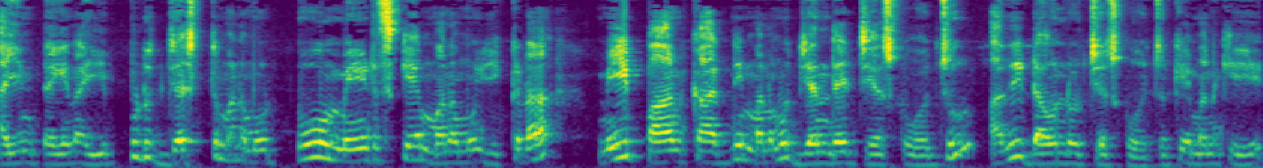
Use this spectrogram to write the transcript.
అయిన తగిన ఇప్పుడు జస్ట్ మనము టూ మినిట్స్కే మనము ఇక్కడ మీ పాన్ కార్డ్ని మనము జనరేట్ చేసుకోవచ్చు. అది డౌన్లోడ్ చేసుకోవచ్చు. ఓకే మనకి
